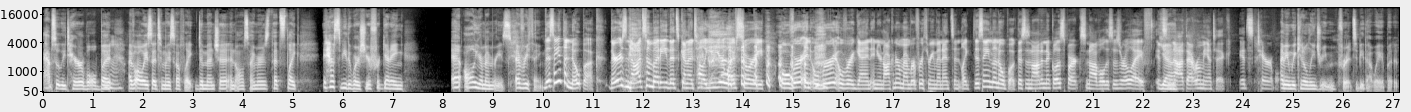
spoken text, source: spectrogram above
absolutely terrible, but mm-hmm. I've always said to myself, like, dementia and Alzheimer's, that's like, it has to be the worst. You're forgetting all your memories, everything. This ain't the notebook. There is not somebody that's gonna tell you your life story over and over and over again, and you're not gonna remember it for three minutes. And like, this ain't the notebook. This is not a Nicholas Sparks novel. This is real life. It's Yeah. not that romantic. It's terrible. I mean, we can only dream for it to be that way, but it,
